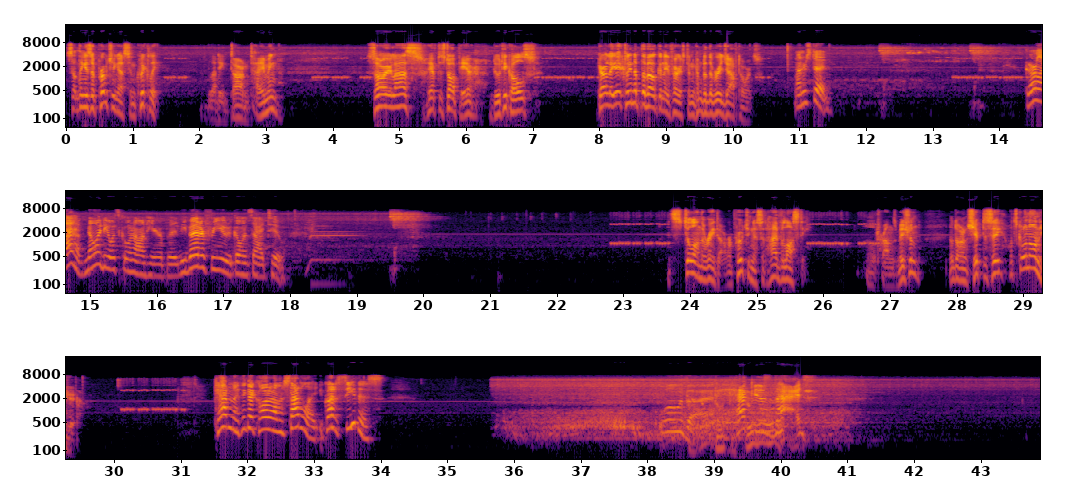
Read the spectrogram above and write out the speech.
Something is approaching us, and quickly. Bloody darn timing. Sorry, lass, we have to stop here. Duty calls. Carly, you clean up the balcony first and come to the bridge afterwards. Understood. Girl, I have no idea what's going on here, but it'd be better for you to go inside too. It's still on the radar, approaching us at high velocity. No transmission, no darn ship to see. What's going on here? Captain, I think I caught it on the satellite. You gotta see this. Who the heck is that?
